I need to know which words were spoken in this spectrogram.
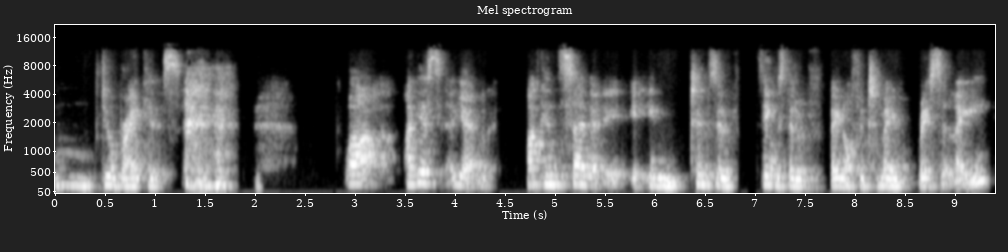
Mm, deal breakers. well, I guess, yeah, look, I can say that in terms of things that have been offered to me recently,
